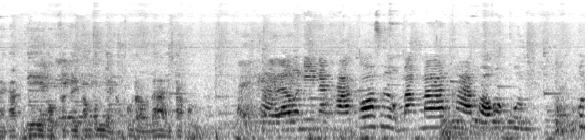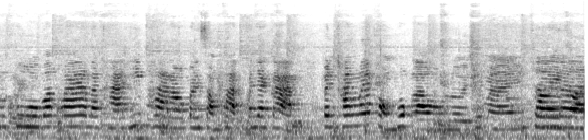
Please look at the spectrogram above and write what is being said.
นะครับที่โฮมสเตย์ท้องต้มใหญ่ของพวกเราได้ครับผม ค่ะแล้ววันนี้นะคะก็สนุกมากๆค่ะ ขอขอบคุณคุณครูมากๆนะคะ ที่พาเราไปสัมผัสบรรยากาศเป็นครั้งแรกของพวกเราเลยใช่ไหมใช่ค่ะ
